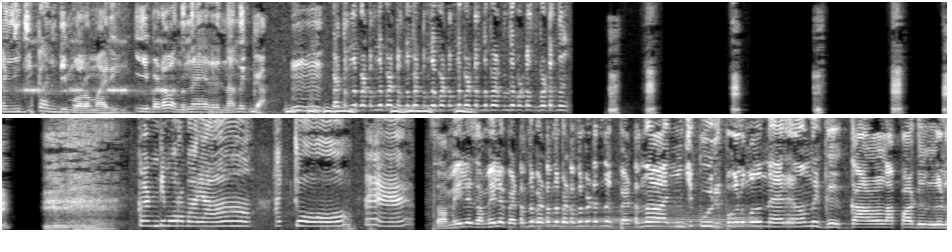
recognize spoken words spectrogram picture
അഞ്ച് കണ്ടിമുറമാര് ഇവിടെ വന്ന് നേരെന്നാ നിക്ക പെട്ടെന്ന് പെട്ടെന്ന് പെട്ടെന്ന് പെട്ടെന്ന് പെട്ടെന്ന് പെട്ടെന്ന് പെട്ടെന്ന് പെട്ടെന്ന് കണ്ടിമുറമാരാ അച്ചോ സമയില്ല സമയില്ല പെട്ടെന്ന് പെട്ടെന്ന് പെട്ടെന്ന് പെട്ടെന്ന് പെട്ടെന്ന് അഞ്ച് കുരുപ്പുകൾ വന്ന് നേരെന്നാ നിക്ക് കള്ളപ്പാടുകൾ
